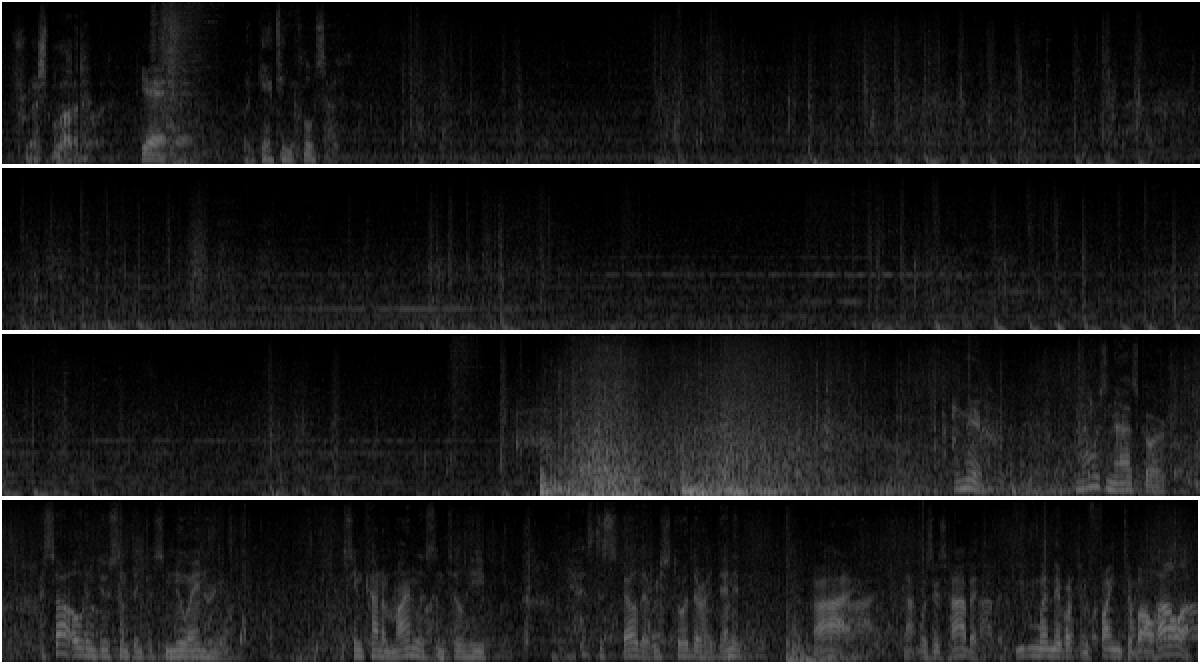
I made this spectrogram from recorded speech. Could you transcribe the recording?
Fresh blood. Yeah, we're getting closer. Mimir, when I was in Asgard, I saw Odin do something to some new Einherjar. They seemed kind of mindless until he... he has the spell that restored their identity. Aye, that was his habit, even when they were confined to Valhalla.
